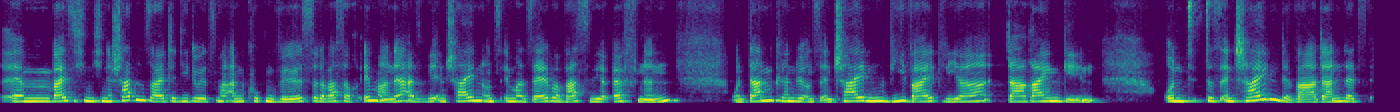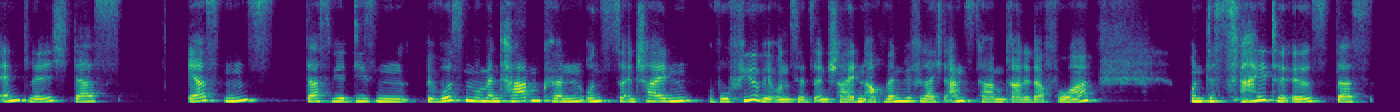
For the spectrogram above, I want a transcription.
ähm, weiß ich nicht, eine Schattenseite, die du jetzt mal angucken willst oder was auch immer. Ne? Also wir entscheiden uns immer selber, was wir öffnen. Und dann können wir uns entscheiden, wie weit wir da reingehen. Und das Entscheidende war dann letztendlich, dass erstens dass wir diesen bewussten Moment haben können, uns zu entscheiden, wofür wir uns jetzt entscheiden, auch wenn wir vielleicht Angst haben gerade davor. Und das Zweite ist, dass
